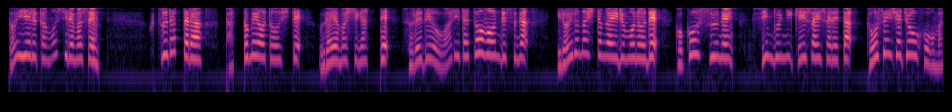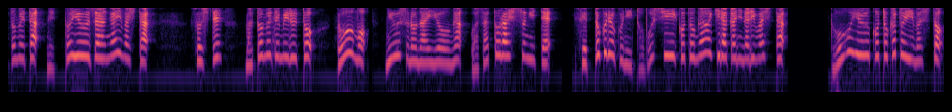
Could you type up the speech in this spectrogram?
と言えるかもしれません。普通だったらパッと目を通して羨ましがってそれで終わりだと思うんですがいろいろな人がいるものでここ数年新聞に掲載された当選者情報をまとめたネットユーザーがいました。そしてまとめてみるとどうもニュースの内容がわざとらしすぎて説得力に乏しいことが明らかになりました。どういうことかと言いますと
